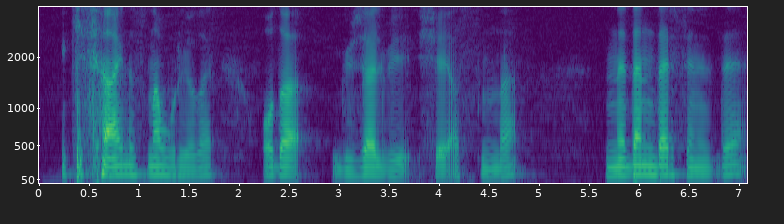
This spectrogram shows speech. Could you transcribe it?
ikisi aynısına vuruyorlar. O da güzel bir şey aslında. Neden derseniz de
